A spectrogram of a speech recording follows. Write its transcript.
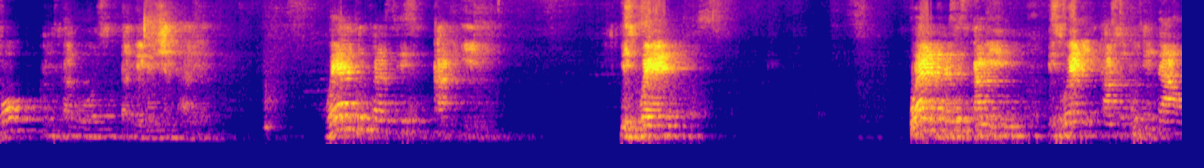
four critical words that we mentioned earlier. Where differences come in is when where differences come in is when it comes to putting down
